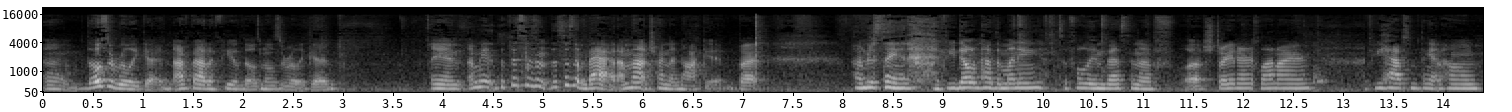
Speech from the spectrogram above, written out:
Um, those are really good. I've got a few of those and those are really good. And I mean, but this isn't, this isn't bad. I'm not trying to knock it, but I'm just saying if you don't have the money to fully invest in a, a straight iron, flat iron, if you have something at home,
